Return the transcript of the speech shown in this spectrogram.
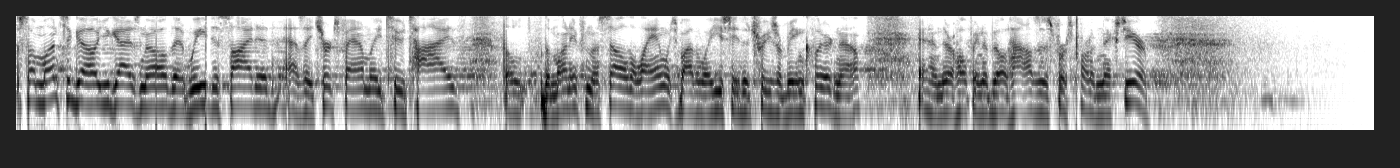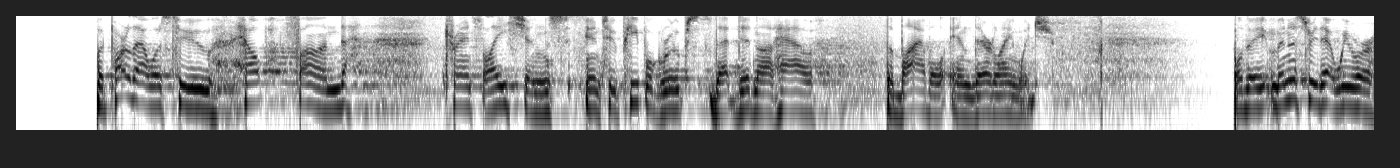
some months ago, you guys know that we decided as a church family to tithe the, the money from the sale of the land, which by the way, you see the trees are being cleared now, and they're hoping to build houses first part of next year. But part of that was to help fund translations into people groups that did not have the Bible in their language. Well, the ministry that we were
